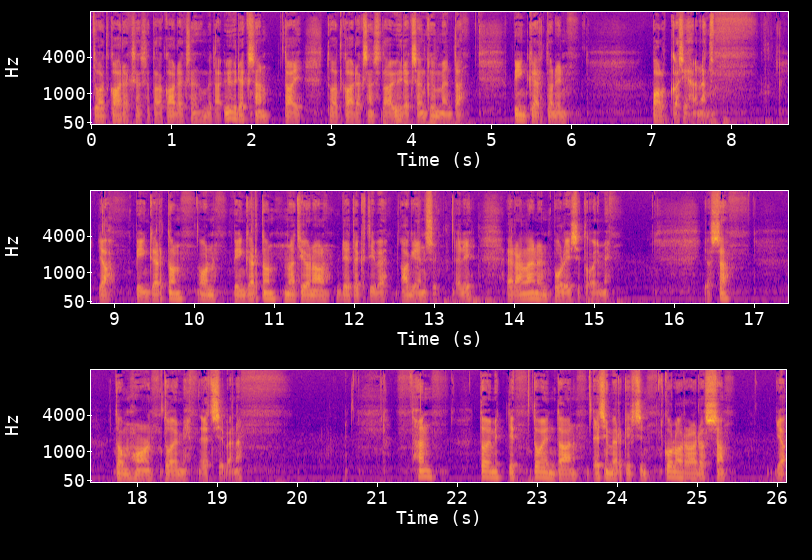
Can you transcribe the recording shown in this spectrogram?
1889 tai 1890 Pinkertonin palkkasi hänet. Ja Pinkerton on Pinkerton National Detective Agency, eli eräänlainen poliisitoimi, jossa Tom Horn toimi etsivänä. Hän toimitti tointaan esimerkiksi Coloradossa ja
